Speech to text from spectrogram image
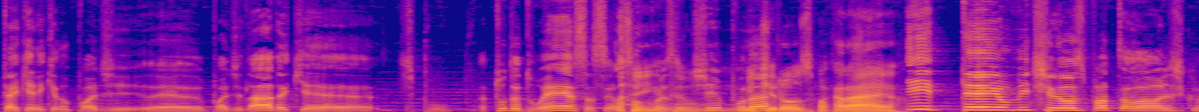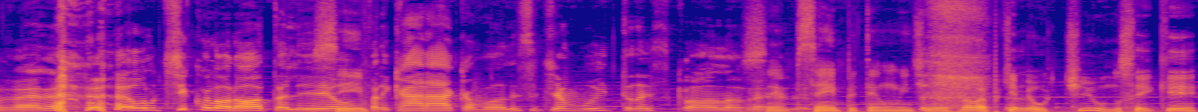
Tem aquele que não pode, é, pode nada, que é, tipo, tudo é doença, sei lá, Sim, coisa do tipo, né? Mentiroso pra caralho. E tem o mentiroso patológico, velho. o Tico Lorota ali. Sim. Eu falei, caraca, mano, isso tinha muito na escola, velho. Sempre, sempre tem um mentiroso. Não, é porque meu tio, não sei o quê.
